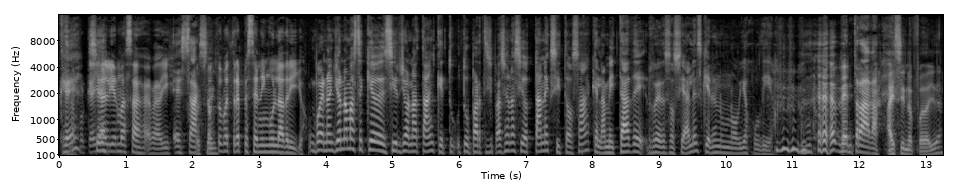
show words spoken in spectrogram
¿Qué? Porque hay alguien más ahí. Exacto. Pues sí. Tú me trepes en ningún ladrillo. Bueno, yo nada más te quiero decir, Jonathan, que tu, tu participación ha sido tan exitosa que la mitad de redes sociales quieren un novio judío. de entrada. Ahí sí no puedo ayudar.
